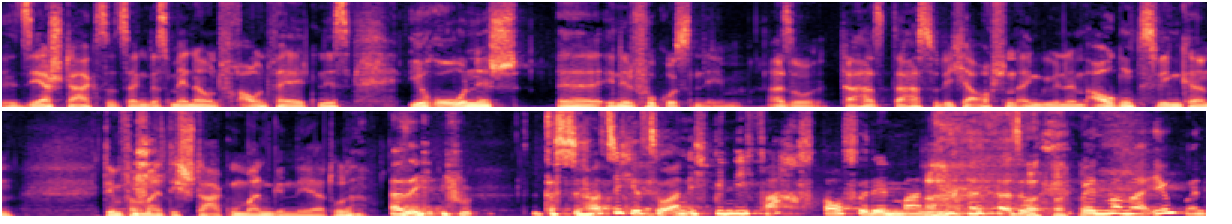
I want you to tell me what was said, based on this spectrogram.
sehr stark sozusagen das Männer- und Frauenverhältnis ironisch äh, in den Fokus nehmen. Also da hast, da hast du dich ja auch schon irgendwie mit einem Augenzwinkern dem vermeintlich starken Mann genähert, oder? Also ich, ich das hört sich jetzt so an, ich bin die Fachfrau für den Mann. Also wenn man mal irgendwann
